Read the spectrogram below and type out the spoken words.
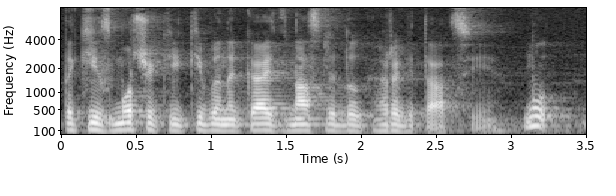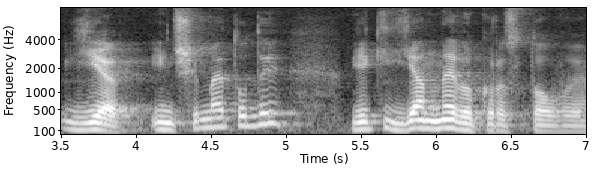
таких зморшок, які виникають внаслідок гравітації. Ну, є інші методи, які я не використовую.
